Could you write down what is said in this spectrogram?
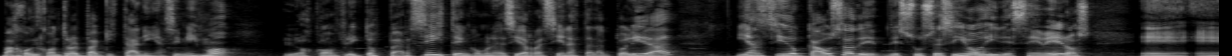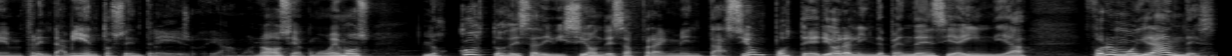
bajo el control pakistaní. Asimismo, los conflictos persisten, como les decía recién, hasta la actualidad, y han sido causa de, sucesivos y de severos eh, enfrentamientos entre ellos, digamos, ¿no? O sea, como vemos, los costos de esa división, de esa fragmentación posterior a la independencia india, fueron muy grandes,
